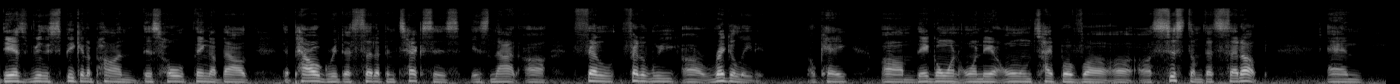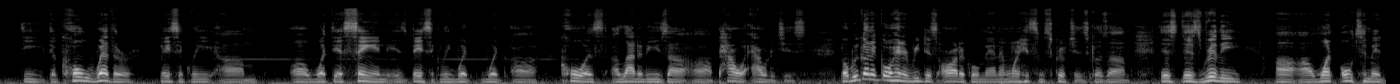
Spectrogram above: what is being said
there's really speaking upon this whole thing about the power grid that's set up in Texas is not uh, federally uh, regulated. Okay, um, they're going on their own type of uh, uh, uh, system that's set up, and the the cold weather basically um, uh, what they're saying is basically what what uh, caused a lot of these uh, uh, power outages. But we're gonna go ahead and read this article, man. I want to hit some scriptures because um, there's there's really uh, uh, one ultimate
